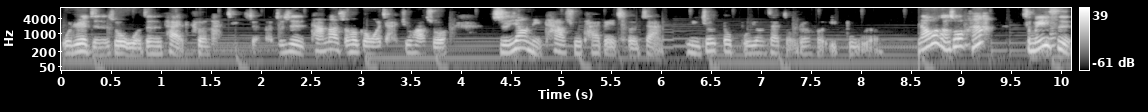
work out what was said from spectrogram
我觉得只能说我真的太柯南精神了。就是他那时候跟我讲一句话说，只要你踏出台北车站，你就都不用再走任何一步了。然后我想说啊，什么意思？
